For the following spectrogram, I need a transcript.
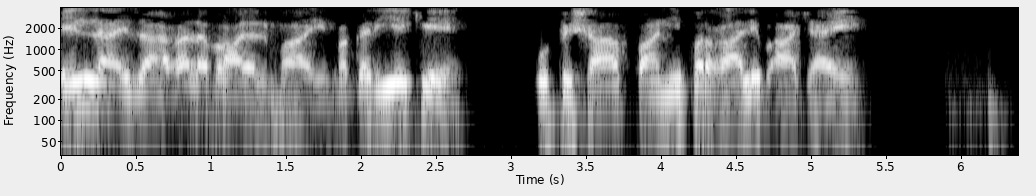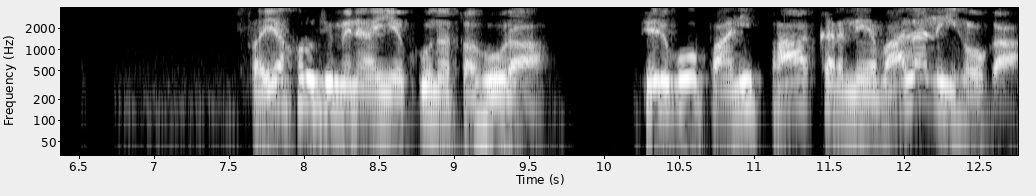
الا اذا غلب على الماء، مگر یہ کہ وہ پیشاب پانی پر غالب آ جائے۔ فیخرج من ان یکون طہورا، پھر وہ پانی پاک کرنے والا نہیں ہوگا،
